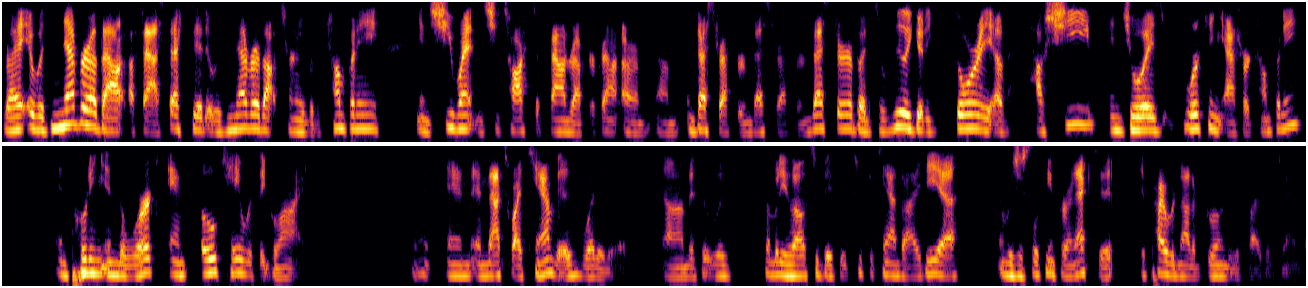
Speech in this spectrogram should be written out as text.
right? It was never about a fast exit. It was never about turning over the company. And she went and she talked to founder after founder, um, investor after investor after investor. But it's a really good story of how she enjoys working at her company and putting in the work and it's okay with the grind. Right? And and that's why Canva is what it is. Um, if it was somebody else who basically took the Canva idea and was just looking for an exit, it probably would not have grown to the size of Canva.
